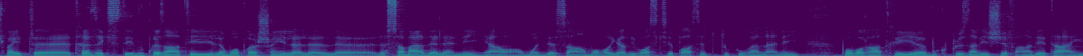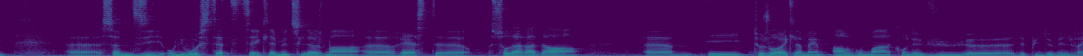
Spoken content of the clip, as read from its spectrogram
Je vais être euh, très excité de vous présenter le mois prochain le, sommaire de l'année, au mois de décembre. On va regarder voir ce qui s'est passé tout au courant de l'année pour rentrer euh, beaucoup plus dans les chiffres en détail. Euh, samedi, au niveau statistique, le multilogement reste sur le radar et toujours avec le même engouement qu'on a vu depuis 2020.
